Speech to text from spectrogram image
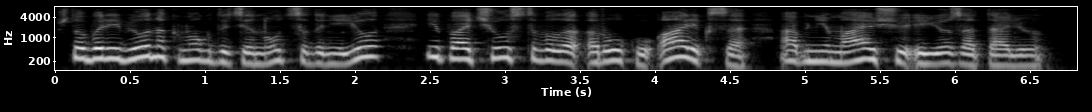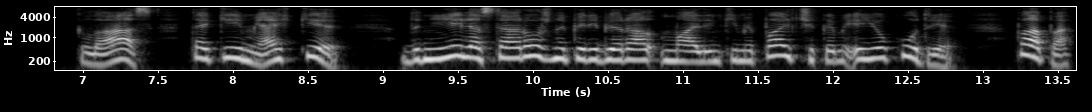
чтобы ребенок мог дотянуться до нее и почувствовала руку Алекса, обнимающую ее за талию. «Класс! Такие мягкие!» Даниэль осторожно перебирал маленькими пальчиками ее кудри. «Папа,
